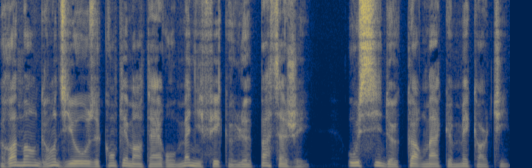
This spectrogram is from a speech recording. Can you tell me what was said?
Roman grandiose complémentaire au magnifique Le Passager, aussi de Cormac McCarthy.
